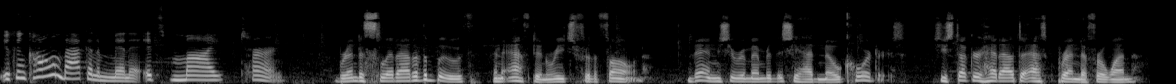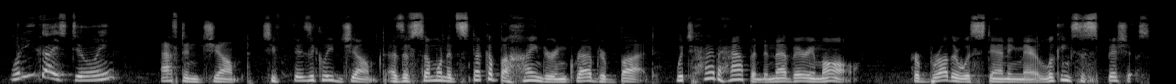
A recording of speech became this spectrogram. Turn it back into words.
You can call him back in a minute. It's my turn. Brenda slid out of the booth, and Afton reached for the phone. Then she remembered that she had no quarters. She stuck her head out to ask Brenda for one. What are you guys doing? Afton jumped. She physically jumped, as if someone had snuck up behind her and grabbed her butt, which had happened in that very mall. Her brother was standing there, looking suspicious,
